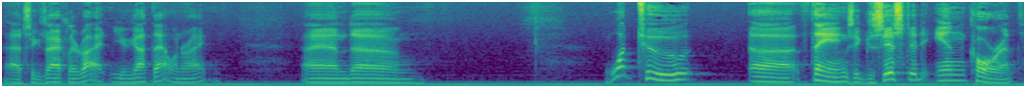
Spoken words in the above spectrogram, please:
That's exactly right. You got that one right. And um, what two uh, things existed in Corinth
